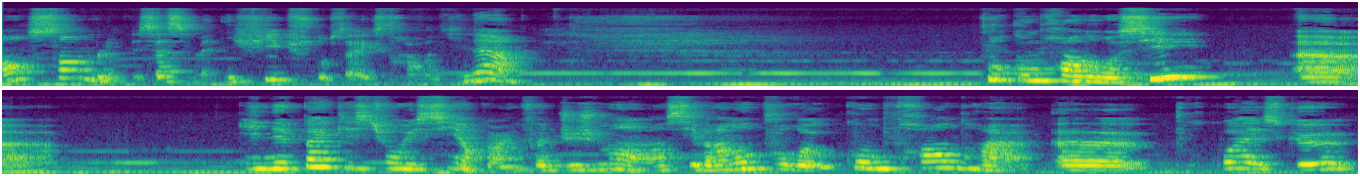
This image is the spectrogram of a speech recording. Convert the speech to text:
ensemble. Et ça, c'est magnifique, je trouve ça extraordinaire. Pour comprendre aussi, euh, il n'est pas question ici, encore une fois, de jugement. Hein. c'est vraiment pour comprendre euh, pourquoi est-ce que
